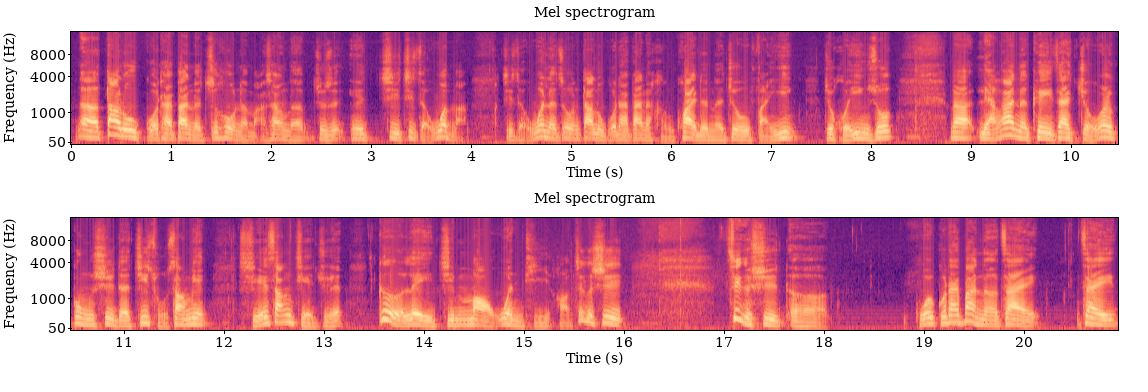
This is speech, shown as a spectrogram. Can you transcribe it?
那大陆国台办了之后呢，马上呢就是因为记记者问嘛，记者问了之后，大陆国台办呢很快的呢就反应就回应说，那两岸呢可以在九二共识的基础上面协商解决各类经贸问题。好，这个是这个是呃国国台办呢在在。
